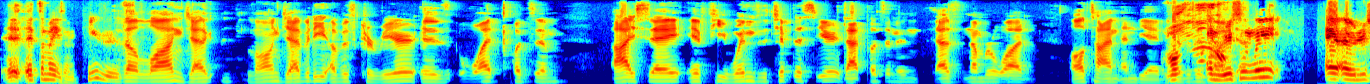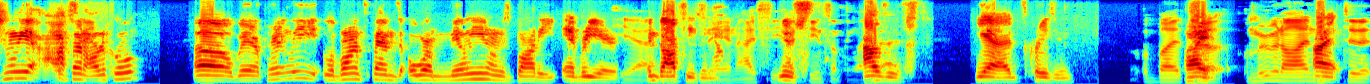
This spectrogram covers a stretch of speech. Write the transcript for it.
It, it's amazing. Jesus. the longe- longevity of his career is what puts him. I say if he wins the chip this year, that puts him in as number one all time NBA. Because And recently, and, and recently, I saw an article uh, where apparently LeBron spends over a million on his body every year yeah, in the offseason. insane. I see. I've seen something like that. Houses. Yeah, it's crazy. But All right. uh, moving on All right. to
